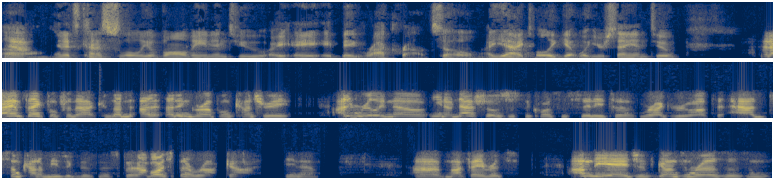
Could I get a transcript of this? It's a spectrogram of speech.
Yeah. Um, and it's kind of slowly evolving into a, a, a big rock crowd. So, uh, yeah, I totally get what you're saying too. And I am thankful for that because I, I didn't grow up on country. I didn't really know, you know, Nashville was just the closest city to where I grew up that had some kind of music business. But I've always been a rock guy, you know. Uh, my favorites. I'm the age of Guns N' Roses and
